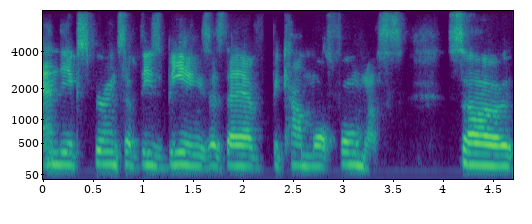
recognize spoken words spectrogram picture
and the experience of these beings as they have become more formless so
